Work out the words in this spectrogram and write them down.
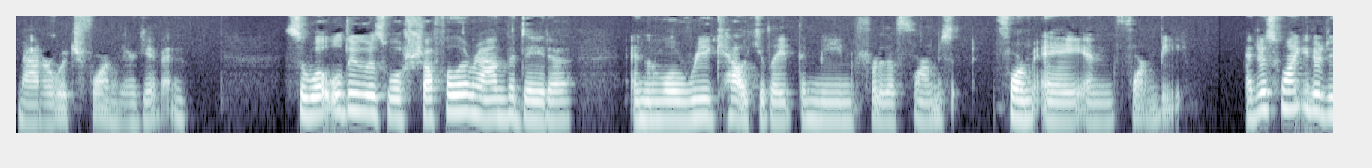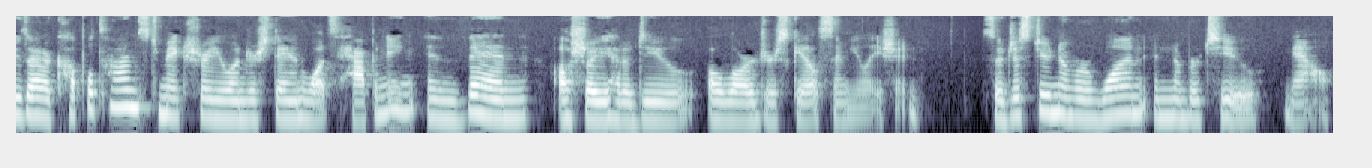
matter which form they're given. So what we'll do is we'll shuffle around the data and then we'll recalculate the mean for the forms Form A and Form B. I just want you to do that a couple times to make sure you understand what's happening and then I'll show you how to do a larger scale simulation. So just do number one and number two now.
